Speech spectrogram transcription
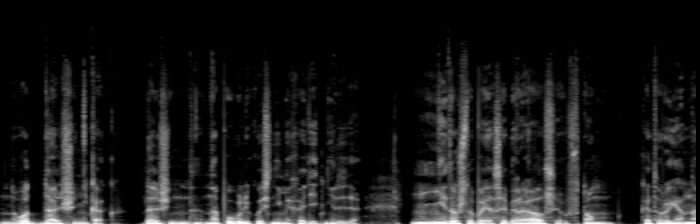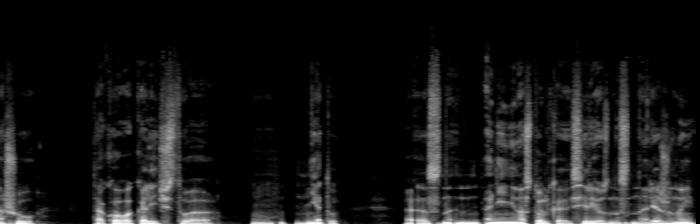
Но вот дальше никак. Дальше на публику с ними ходить нельзя. Не то, чтобы я собирался, в том, который я ношу, такого количества нету. Э, они не настолько серьезно снаряжены,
